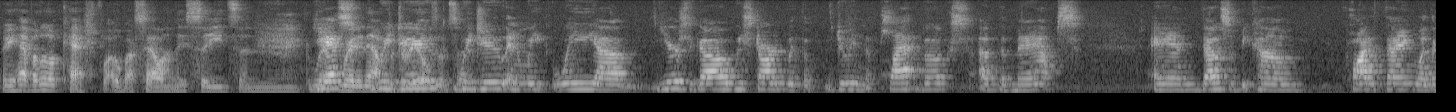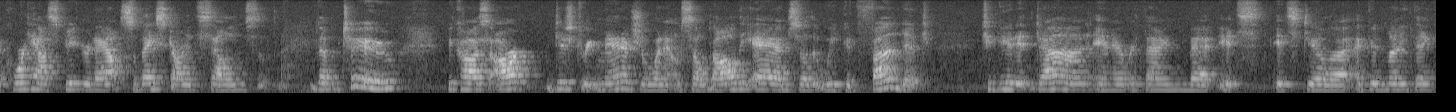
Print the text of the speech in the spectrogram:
So you have a little cash flow by selling these seeds and Yes, renting out we drills do. and such. We do, and we we um, years ago we started with the, doing the plat books of the maps, and those have become quite a thing. When the courthouse figured out, so they started selling them too, because our district manager went out and sold all the ads so that we could fund it to get it done and everything. But it's it's still a, a good money thing.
